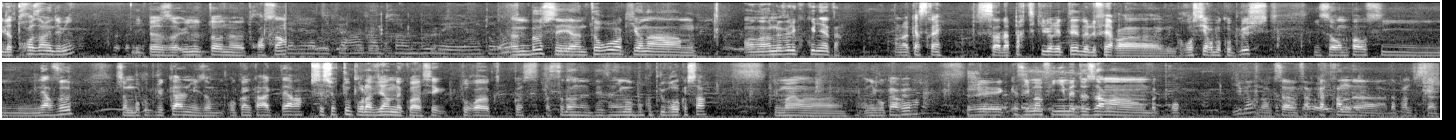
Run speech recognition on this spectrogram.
il a 3 ans et demi. Il pèse 1 tonne 300. Quelle est la différence entre un bœuf et un taureau? Un bœuf, c'est un taureau à qui on a, on a enlevé les coucougnettes. On l'a castré. Ça a la particularité de les faire euh, grossir beaucoup plus. Ils sont pas aussi nerveux. Ils sont beaucoup plus calmes, ils ont aucun caractère. C'est surtout pour la viande, quoi. C'est pour euh, ça donne des animaux beaucoup plus gros que ça, du moins euh, au niveau carrure. J'ai quasiment fini mes deux ans en bac pro. Donc ça va faire 4 ans d'apprentissage.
